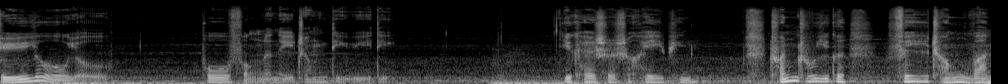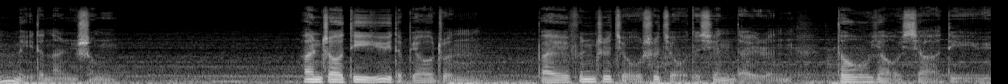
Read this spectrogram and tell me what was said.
徐佑佑播放了那张 DVD，一开始是黑屏，传出一个非常完美的男声。按照地狱的标准，百分之九十九的现代人都要下地狱。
